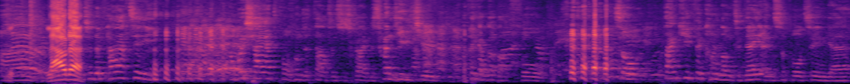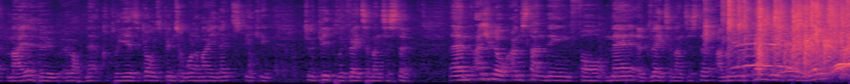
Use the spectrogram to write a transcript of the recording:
And Louder. To the party. I wish I had 400,000 subscribers on YouTube. I think I've got about four. so thank you for coming along today and supporting uh, Mahyar, who, who I've met a couple of years ago. He's been to one of my events speaking to the people of Greater Manchester. Um, as you know, I'm standing for Mayor of Greater Manchester. I'm an independent candidate.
